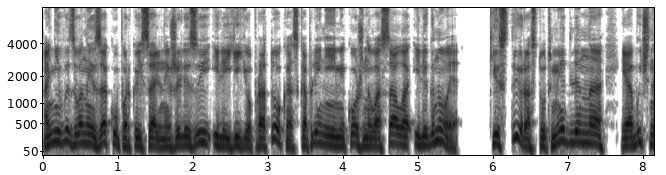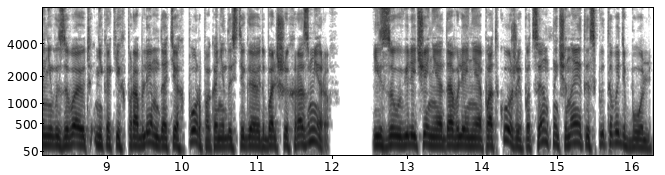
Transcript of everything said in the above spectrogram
Они вызваны закупоркой сальной железы или ее протока, скоплениями кожного сала или гноя. Кисты растут медленно и обычно не вызывают никаких проблем до тех пор, пока не достигают больших размеров. Из-за увеличения давления под кожей пациент начинает испытывать боль.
